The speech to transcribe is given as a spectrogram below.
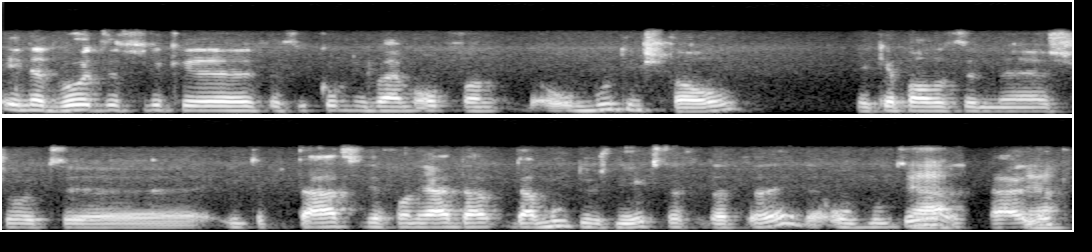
In dat woord, dat, vind ik, uh, dat komt nu bij me op van de ontmoetingsschool. Ik heb altijd een uh, soort uh, interpretatie daarvan, ja, daar, daar moet dus niks, dat, dat, de ontmoeting, ja. duidelijk. Ja.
